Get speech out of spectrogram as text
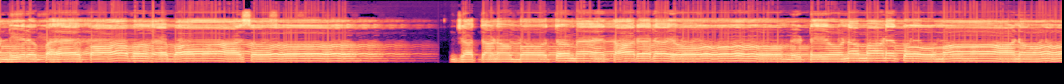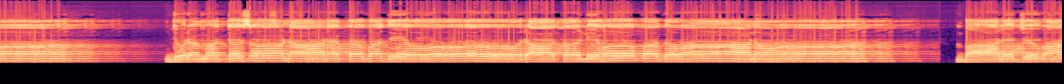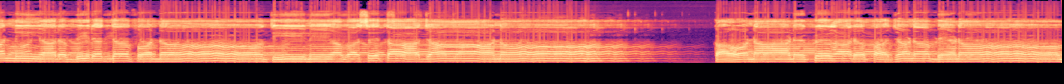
ਨਿਰਭੈ ਪਾਵ ਹੈ ਬਾਸ। ਜਤਨ ਬਹੁਤ ਮੈਂ ਕਰ ਰਿਓ ਮਿਟਿਓ ਨ ਮਨ ਕੋ ਮਾਨੋ। ਦੁਰਮਤ ਸੋ ਨਾਨਕ ਵਦਿਓ ਰਾਖ ਲਿਓ ਭਗਵਾਨ। ਬਾਲ ਜਵਾਨੀ ਅਰ ਬਿਰਦ ਫਨ, ਤੀਨ ਅਵਸਤਾ ਜਾਨੋ। ਕਹੋ ਨਾਨਕ ਹਰ ਭਜਨ ਬਿਨ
